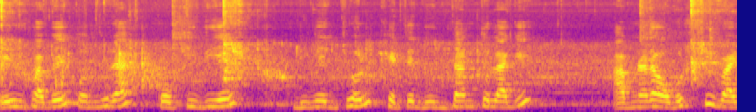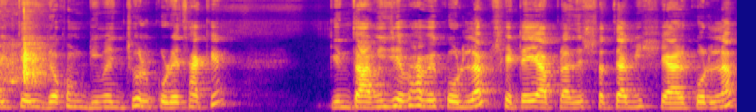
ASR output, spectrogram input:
এইভাবে বন্ধুরা কফি দিয়ে ডিমের ঝোল খেতে দুর্দান্ত লাগে। আপনারা অবশ্যই বাড়িতে এই রকম ডিমের ঝোল করে থাকেন। কিন্তু আমি যেভাবে করলাম, সেটাই আপনাদের সাথে আমি শেয়ার করলাম।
